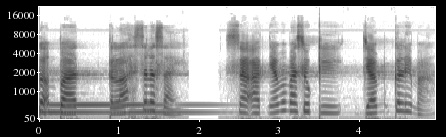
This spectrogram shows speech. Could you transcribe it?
keempat telah selesai. Saatnya memasuki jam kelima.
